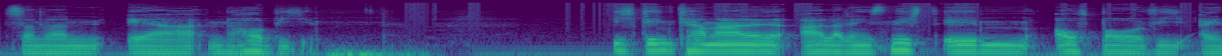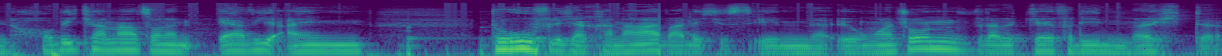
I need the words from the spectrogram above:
sondern eher ein Hobby. Ich den Kanal allerdings nicht eben aufbaue wie ein Hobbykanal, sondern eher wie ein beruflicher Kanal, weil ich es eben ja irgendwann schon damit Geld verdienen möchte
